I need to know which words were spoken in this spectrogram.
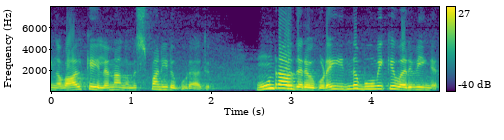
எங்கள் வாழ்க்கையில் நாங்கள் மிஸ் பண்ணிடக்கூடாது. மூன்றாவது தடவை கூட இந்த பூமிக்கு வருவீங்க.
